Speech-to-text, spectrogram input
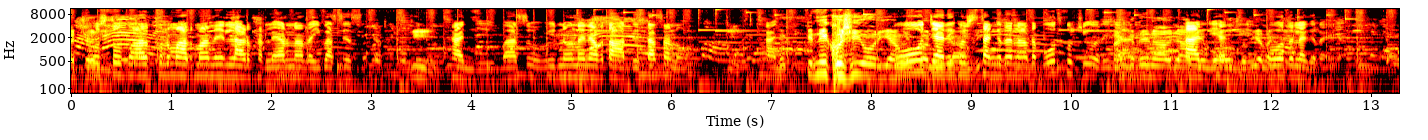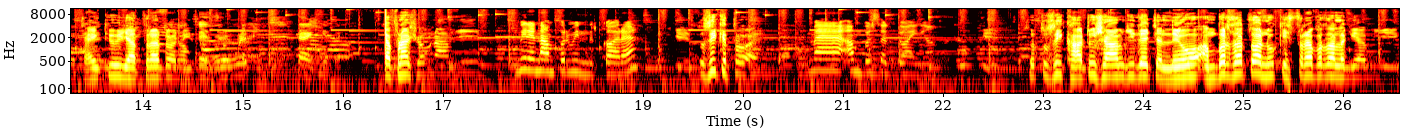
ਅੱਛਾ ਉਸ ਜੀ। ਤੋਂ ਬਾਅਦ ਪਰਮਾਤਮਾ ਨੇ ਲੜ ਫੜ ਲਿਆ ਉਹਨਾਂ ਦਾ ਹੀ ਬਸ ਅਸੀਂ ਜੀ। ਹਾਂਜੀ ਬਸ ਇਹਨਾਂ ਨੇ ਅਵਤਾਰ ਦਿੱਤਾ ਸਾਨੂੰ। ਜੀ। ਹਾਂਜੀ। ਸੋ ਕਿੰਨੀ ਖੁਸ਼ੀ ਹੋ ਰਹੀ ਹੈ ਬਹੁਤ ਜ਼ਿਆਦਾ ਖੁਸ਼ੀ ਸੰਗਤ ਦੇ ਨਾਲ ਤਾਂ ਬਹੁਤ ਖੁਸ਼ੀ ਹੋ ਰਹੀ ਸੰਗਤ ਦੇ ਹੈ ਨਾਲ ਜਾ ਕੇ ਹਾਂਜੀ ਬਹੁਤ ਹਾਂਜੀ ਵਧੀਆ ਬਹੁਤ ਲੱਗ ਰਿਹਾ। ਹੈ ਥੈਂਕ ਯੂ ਯਾਤਰਾ ਤੁਹਾਡੀ ਸਫਲ ਹੋਵੇ। ਥੈਂਕ ਯੂ ਆਪਣਾ ਸ਼ੁਭ ਨਾਮ ਜੀ? ਮੇਰਾ ਨਾਮ ਪਰਮਿੰਦਰ ਕੌਰ ਹੈ। ਤੁਸੀਂ ਕਿੱਥੋਂ ਆਏ? ਮੈਂ ਅੰਮ੍ਰਿਤਸਰ ਤੋਂ ਆਈ ਹਾਂ। ਸੋ ਤੁਸੀਂ ਖਾਟੂ ਸ਼ਾਮ ਜੀ ਦੇ ਚੱਲੇ ਹੋ। ਅੰਮ੍ਰਿਤਸਰ ਤੁਹਾਨੂੰ ਕਿਸ ਤਰ੍ਹਾਂ ਪਤਾ ਲੱਗਿਆ ਵੀ ਇਹ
